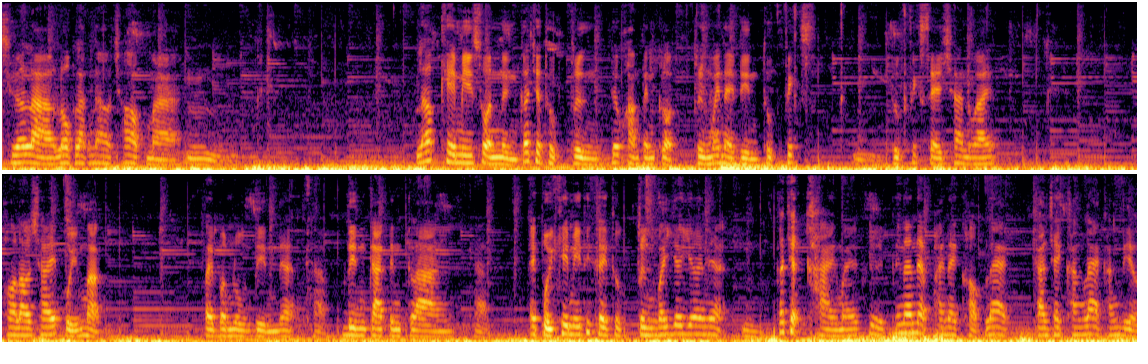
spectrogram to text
เชื้อราโรครากเน่าชอบมา อืม แล้วเคมีส่วนหนึ่งก็จะถูกตรึงด้วยความเป็นกรดตรึงไว้ในดินถูกฟิกซ์อืมถูกฟิกเซชันไว้ พอเราใช้ปุ๋ยหมักไปบำรุงดินเนี่ยครับดินกลายเป็นกลางครับไอ้ปุ๋ยเคมีที่เคยถูกตรึงไว้เยอะๆเนี่ยอืมก็จะคายมาให้พืชเพราะฉะนั้นเนี่ยภายในขอบแรกการใช้ครั้งแรกครั้งเดียว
